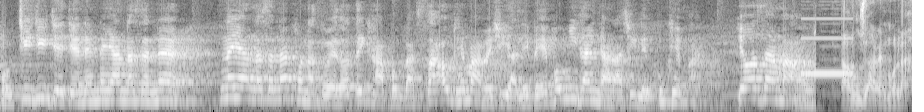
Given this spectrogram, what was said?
ဟိုကြီးကြီးကျယ်ကျယ်နဲ့220နဲ့229သွယ်တော့တိတ်ခါပုတ်ကစာအုပ်ထဲမှာပဲရှိရလေဘယ်ဖုန်းကြီးလိုက်နာတာရှိလေခုခေတ်မှာပြောစမ်းမအောင်အားဘူးကြတယ်မို့လား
